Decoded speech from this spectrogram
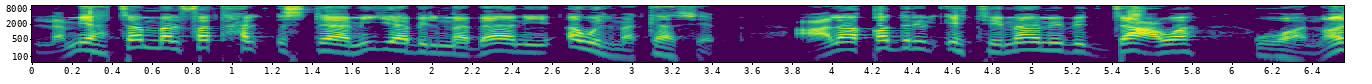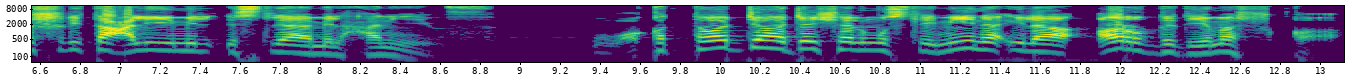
لم يهتم الفتح الإسلامي بالمباني أو المكاسب على قدر الاهتمام بالدعوة ونشر تعليم الإسلام الحنيف. وقد توجه جيش المسلمين إلى أرض دمشق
